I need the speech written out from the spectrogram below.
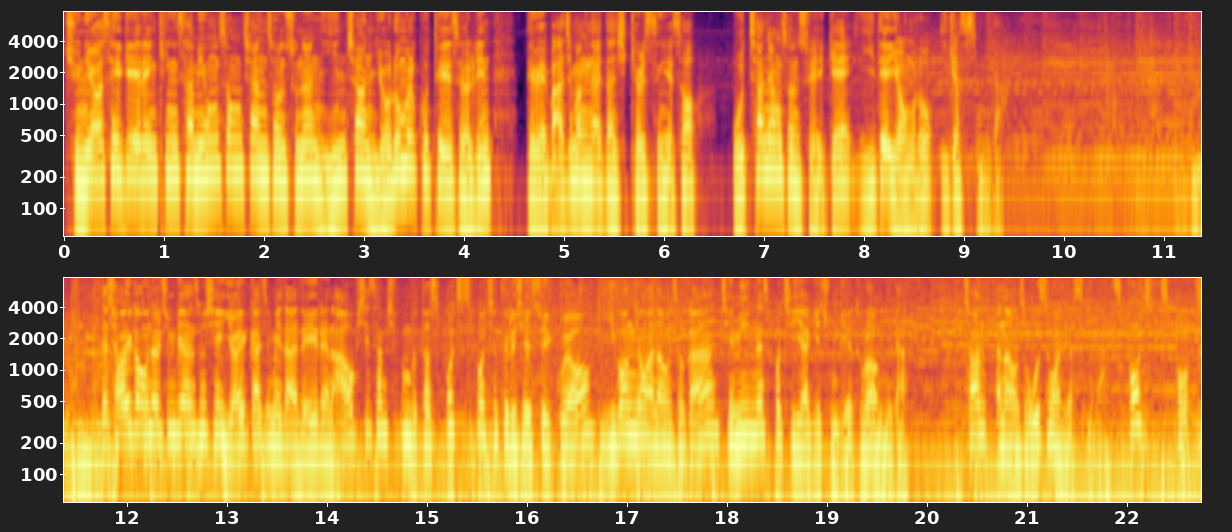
주니어 세계 랭킹 3위 홍성찬 선수는 인천 열우물 코트에서 열린 대회 마지막 날 단식 결승에서 오찬영 선수에게 2대 0으로 이겼습니다. 네, 저희가 오늘 준비한 소식 여기까지입니다. 내일은 9시 30분부터 스포츠 스포츠 들으실 수 있고요. 이광용 아나운서가 재미있는 스포츠 이야기 준비해 돌아옵니다. 전 아나운서 오승원이었습니다. 스포츠 스포츠.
